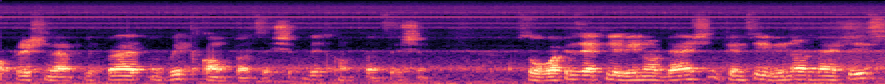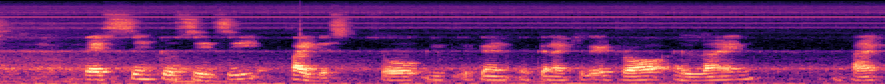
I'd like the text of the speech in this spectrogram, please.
operational amplifier with compensation with compensation so what is actually v naught dash? You can see v naught dash is s into cc by this so you, you can you can actually draw a line back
